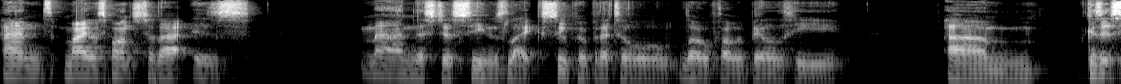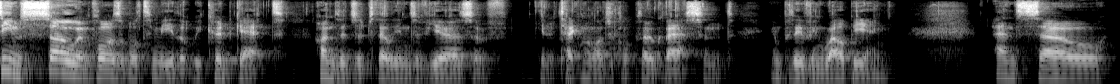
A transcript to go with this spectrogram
And my response to that is, man, this just seems like super brittle, low probability. Um, because it seems so implausible to me that we could get hundreds of trillions of years of you know technological progress and improving well-being. And so,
